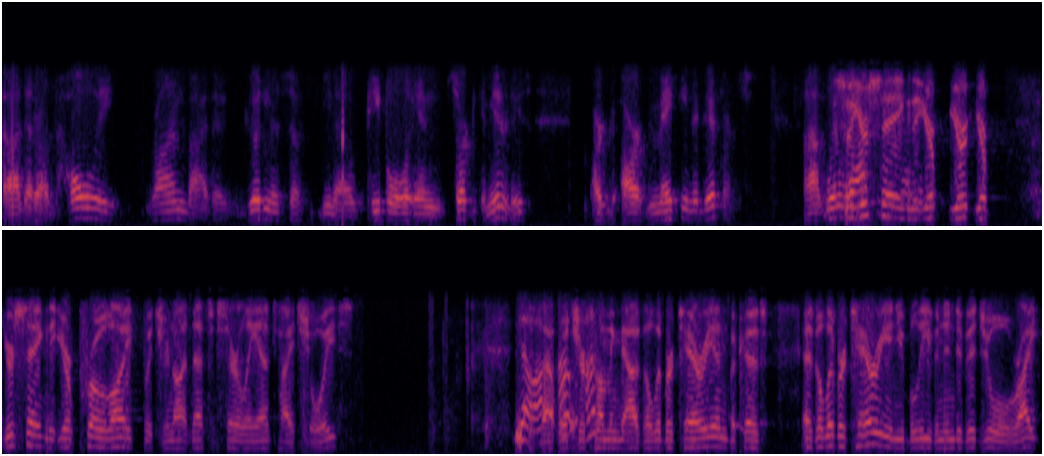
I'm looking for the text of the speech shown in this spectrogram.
uh, that are wholly run by the goodness of you know people in certain communities are are making a difference. Uh, so you're saying that you're you're you're you're saying that you're pro-life, but you're not necessarily anti-choice. No, is that I, what I, you're I'm, coming out as a libertarian? Because as a libertarian, you believe in individual rights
